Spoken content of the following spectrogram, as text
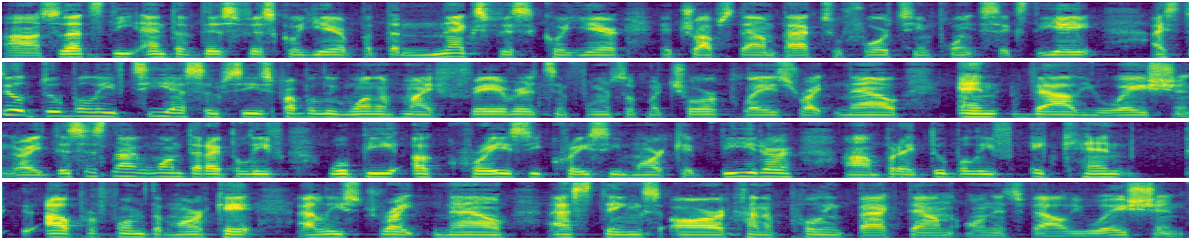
Uh, so that's the end of this fiscal year. But the next fiscal year, it drops down back to 14.68. I still do believe TSMC is probably one of my favorites in forms of mature plays right now and valuation, right? This is not one that I believe will be a crazy crazy market beater, um, but I do believe it can outperform the market at least right now as things are kind of pulling back down on its valuation.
